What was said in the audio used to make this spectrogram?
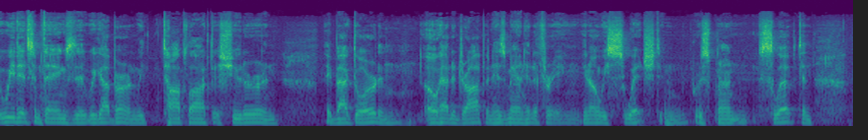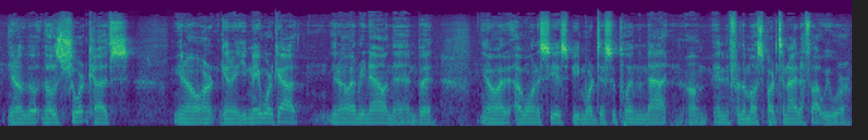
we did some things that we got burned. We top locked a shooter and they backdoored and O had to drop and his man hit a three. You know, we switched and Bruce Brown slipped and, you know, th- those shortcuts, you know, aren't to, you may work out, you know, every now and then, but, you know, I, I want to see us be more disciplined than that. Um, and for the most part tonight, I thought we were.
